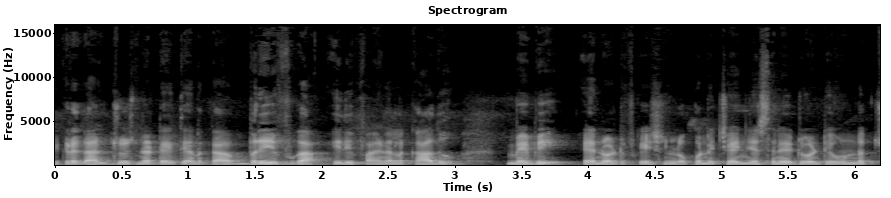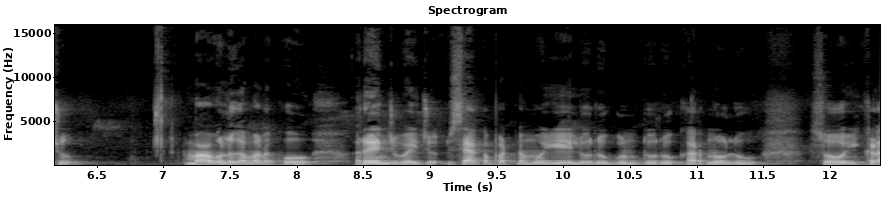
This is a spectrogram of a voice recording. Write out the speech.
ఇక్కడ కానీ చూసినట్టయితే కనుక బ్రీఫ్గా ఇది ఫైనల్ కాదు. మేబీ ఏ నోటిఫికేషన్లో కొన్ని చేంజెస్ అనేటువంటివి ఉండొచ్చు. మామూలుగా మనకు range wise Visakhapatnam Eluru Guntur Kurnool. So ఇక్కడ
